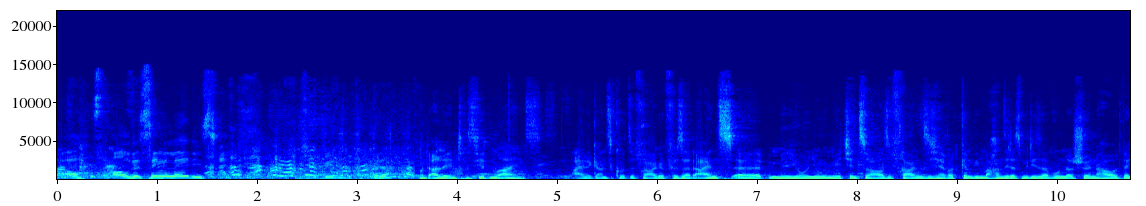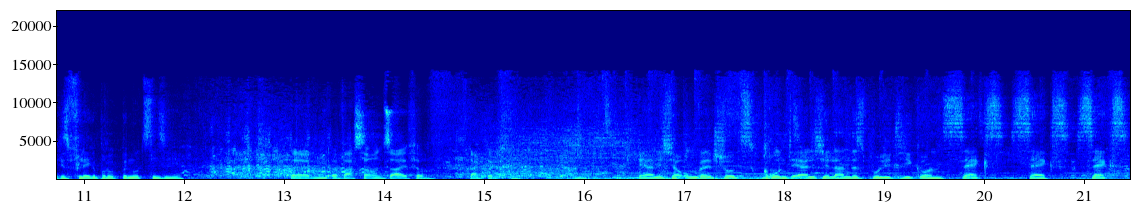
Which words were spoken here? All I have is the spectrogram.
All, all the single ladies. Und alle interessiert nur eins. Eine ganz kurze Frage für Seit 1. Äh, Millionen junge Mädchen zu Hause fragen sich, Herr Röttgen, wie machen Sie das mit dieser wunderschönen Haut? Welches Pflegeprodukt benutzen Sie? Ähm, Wasser und Seife. Danke. Ehrlicher Umweltschutz, grundehrliche Landespolitik und Sex, Sex, Sex.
